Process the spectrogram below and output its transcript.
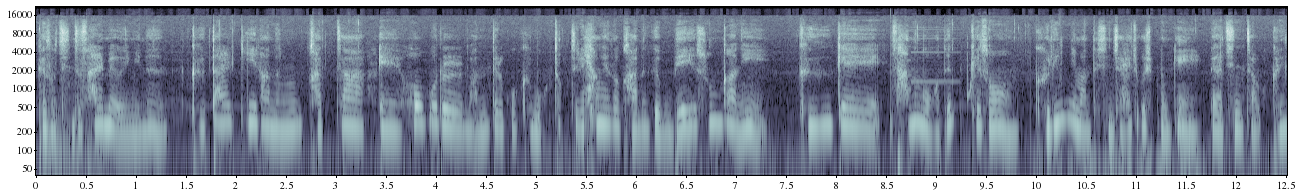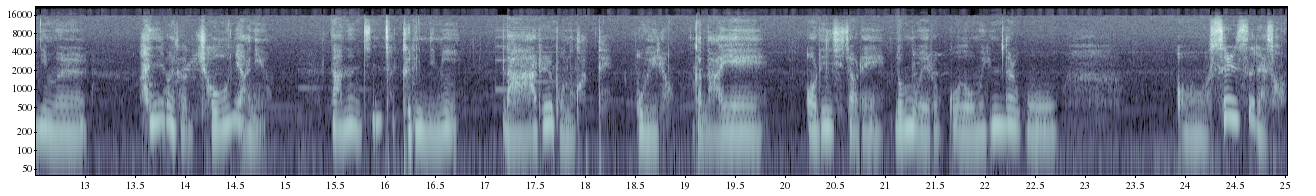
그래서 진짜 삶의 의미는 그 딸기라는 가짜의 허구를 만들고 그 목적지를 향해서 가는 그 매 순간이 그게 사는 거거든? 그래서 그린님한테 진짜 해주고 싶은 게 내가 진짜 그린님을 한심해서 전혀 아니에요. 나는 진짜 그린님이 나를 보는 것 같아. 오히려. 그러니까 나의 어린 시절에 너무 외롭고 너무 힘들고 어, 쓸쓸해서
